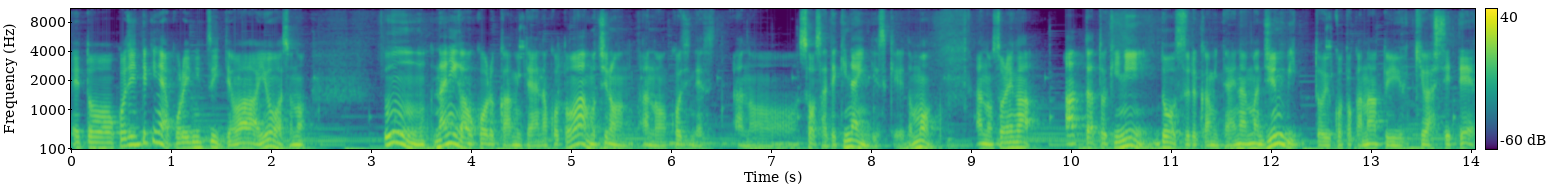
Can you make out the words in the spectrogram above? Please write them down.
えっと、個人的にはこれについては要はその運何が起こるかみたいなことはもちろんあの個人であの操作できないんですけれどもあのそれがあった時にどうするかみたいな、まあ、準備ということかなという気はしてて。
